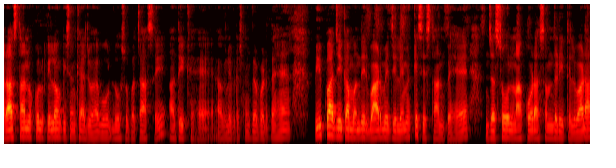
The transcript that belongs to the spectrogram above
राजस्थान में कुल किलों की संख्या जो है वो 250 से अधिक है। अगले प्रश्न की तरफ़ बढ़ते हैं। पीपा जी का मंदिर बाड़मेर ज़िले में किस स्थान पे है? जसोल, नाकोड़ा, समदड़ी, तिलवाड़ा।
